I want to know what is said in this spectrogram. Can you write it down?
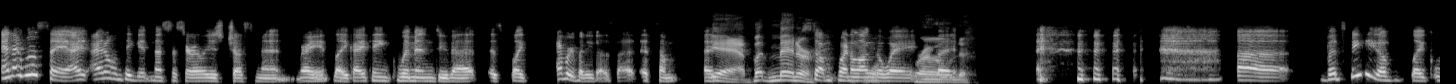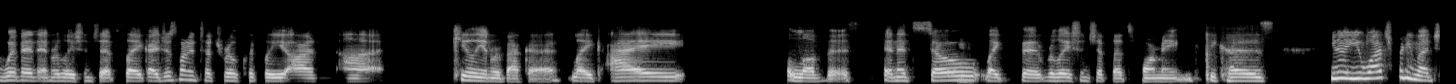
And I will say, I, I don't think it necessarily is just men, right? Like, I think women do that as like everybody does that at some at Yeah, but men are some point along the way. But, uh, but speaking of like women and relationships, like I just want to touch real quickly on uh, Keeley and Rebecca. Like I love this, and it's so like the relationship that's forming because you know you watch pretty much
